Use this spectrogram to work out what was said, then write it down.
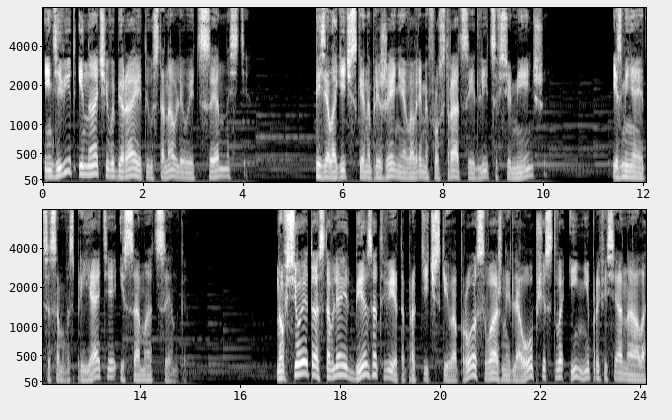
Индивид иначе выбирает и устанавливает ценности – Физиологическое напряжение во время фрустрации длится все меньше, изменяется самовосприятие и самооценка. Но все это оставляет без ответа практический вопрос, важный для общества и непрофессионала.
